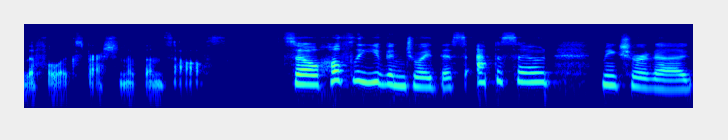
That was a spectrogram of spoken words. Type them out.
the full expression of themselves. So, hopefully, you've enjoyed this episode. Make sure to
